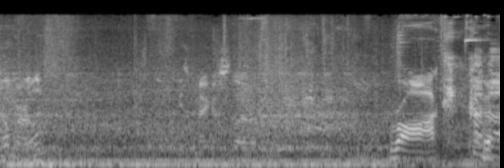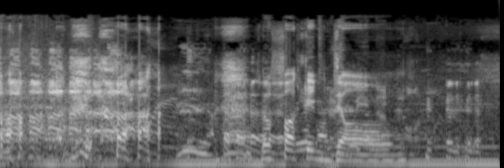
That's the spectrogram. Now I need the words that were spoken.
Kill Merlin? He's mega slow. Rock! the fucking dome.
